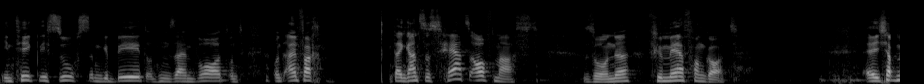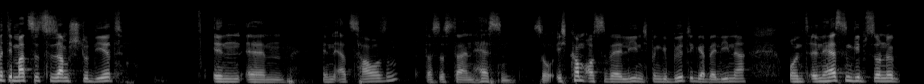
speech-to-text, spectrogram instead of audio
ihn täglich suchst im Gebet und in seinem Wort und, und einfach dein ganzes Herz aufmachst, so, ne, für mehr von Gott. Äh, ich habe mit dem Matze zusammen studiert in, ähm, in Erzhausen das ist da in Hessen. So, ich komme aus Berlin, ich bin gebürtiger Berliner und in Hessen gibt es so eine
